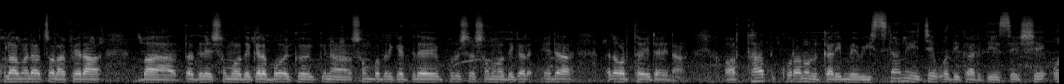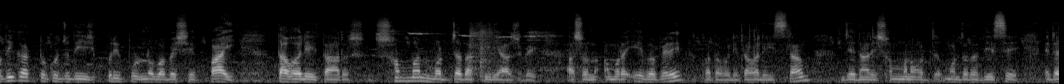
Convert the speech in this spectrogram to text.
খোলামেলা চলাফেরা বা তাদের এই সম অধিকার কিনা সম্পদের ক্ষেত্রে পুরুষের সমান অধিকার, এটা এর অর্থ এটাই না। অর্থাৎ কোরআনুল কারিমে ইসলামী যে অধিকার দিয়েছে, সে অধিকারটুকু যদি পরিপূর্ণভাবে সে পায়, তাহলে তার সম্মান মর্যাদা ফিরে আসবে। আসুন আমরা এই ব্যাপারে কথা বলি। তাহলে ইসলাম যে নারী সম্মান মর্যাদা দিয়েছে, এটা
